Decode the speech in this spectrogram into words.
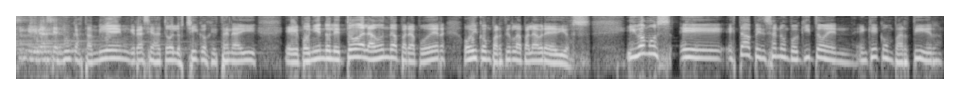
Así que gracias Lucas también, gracias a todos los chicos que están ahí eh, poniéndole toda la onda para poder hoy compartir la palabra de Dios. Y vamos, eh, estaba pensando un poquito en, en, qué compartir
